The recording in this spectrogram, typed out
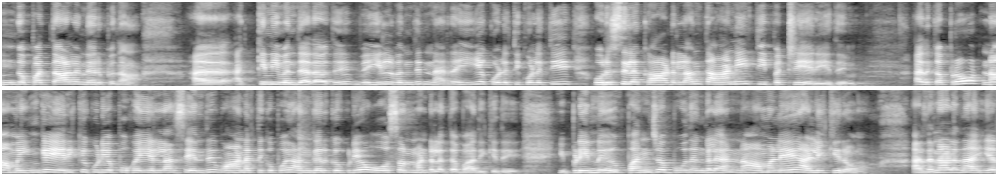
எங்கே பார்த்தாலும் நெருப்பு தான். அக்கினி வந்து அதாவது வெயில் வந்து நிறைய கொளுத்தி கொளுத்தி ஒரு சில காடெல்லாம் தானே தீப்பற்றி எரியுது. அதுக்கப்புறம் நாம் இங்கே எரிக்கக்கூடிய புகையெல்லாம் சேர்ந்து வானத்துக்கு போய் அங்கே இருக்கக்கூடிய ஓசோன் மண்டலத்தை பாதிக்குது. இப்படின்னு பஞ்சபூதங்களை நாமளே அழிக்கிறோம். அதனால தான் ஐயா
